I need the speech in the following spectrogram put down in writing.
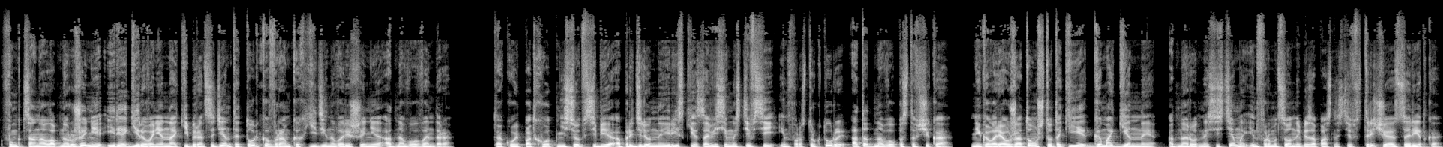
функционал обнаружения и реагирования на киберинциденты только в рамках единого решения одного вендора. Такой подход несет в себе определенные риски зависимости всей инфраструктуры от одного поставщика. Не говоря уже о том, что такие гомогенные однородные системы информационной безопасности встречаются редко.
